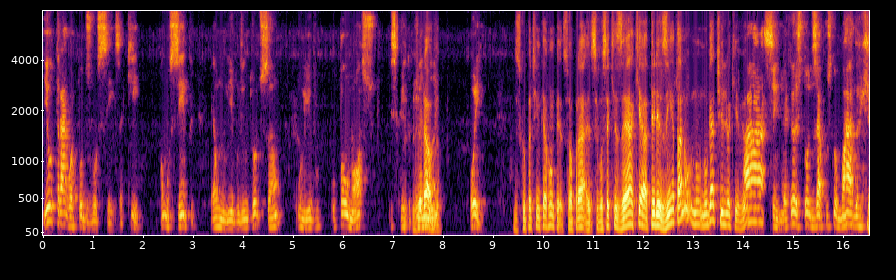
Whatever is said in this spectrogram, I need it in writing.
E eu trago a todos vocês aqui, como sempre, é um livro de introdução, o livro O Pão Nosso, escrito por Geraldo. Oi. Desculpa te interromper, só para, se você quiser, que a Terezinha está no, no, no, gatilho aqui, viu? Ah, sim, é que eu estou desacostumado aqui.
